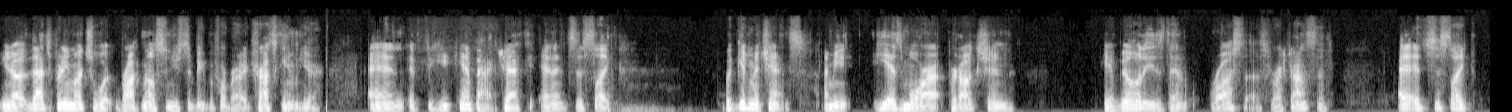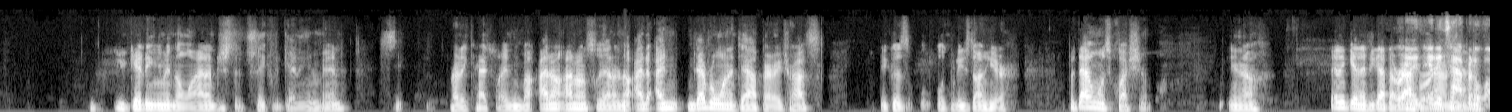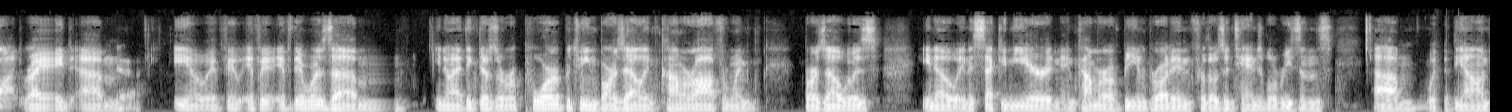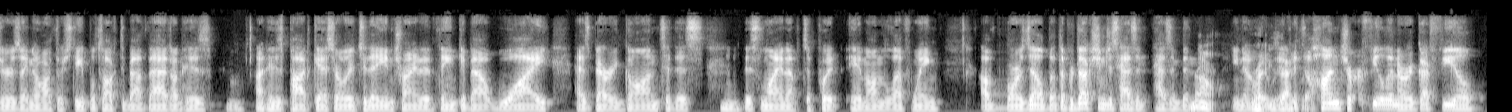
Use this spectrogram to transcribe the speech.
You know, that's pretty much what Brock Nelson used to be before Barry Trotz came in here. And if he can't back check, and it's just like but give him a chance. I mean, he has more production capabilities than Ross does, Ross Johnston. It's just like you getting him in the lineup just for the sake of getting him in, try to catch lightning. But I don't, I honestly, I don't know. I, I never want to doubt Barry Trotz because look what he's done here. But that one was questionable, you know. And again, if you got the wrap, and, and, it's happened a lot, right? Um, yeah. You know, if it, if it, if there was um you know, I think there's a rapport between Barzal and Komarov from when Barzal was, you know, in his second year and, and Komarov being brought in for those intangible reasons um, with the Islanders. I know Arthur Staple talked about that on his Hmm. on his podcast earlier today, and trying to think about why has Barry gone to this Hmm. this lineup to put him on the left wing of Barzal, but the production just hasn't hasn't been No. there. You know, Right, if, exactly. if it's a hunch or a feeling or a gut feel,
